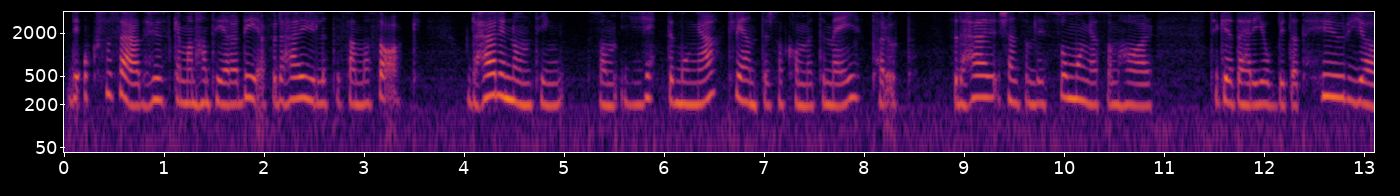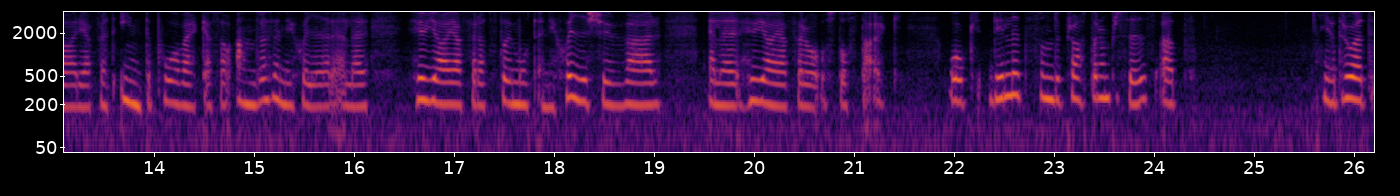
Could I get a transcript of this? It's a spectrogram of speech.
Det är också så här att hur ska man hantera det? För det här är ju lite samma sak. Och det här är någonting som jättemånga klienter som kommer till mig tar upp. Så det här känns som det är så många som har tycker att det här är jobbigt. att Hur gör jag för att inte påverkas av andras energier? Eller hur gör jag för att stå emot energitjuvar? Eller hur gör jag för att stå stark? Och det är lite som du pratade om precis att jag tror att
